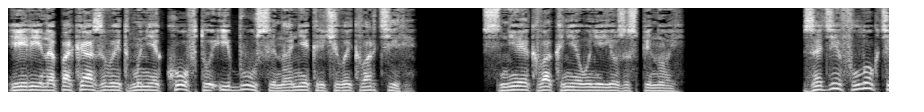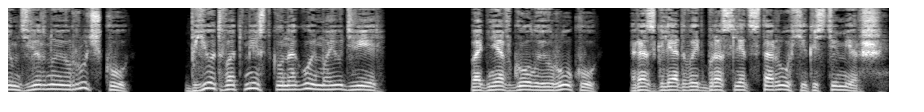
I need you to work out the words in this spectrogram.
Ирина показывает мне кофту и бусы на некричевой квартире. Снег в окне у нее за спиной. Задев локтем дверную ручку, бьет в отместку ногой мою дверь. Подняв голую руку, разглядывает браслет старухи-костюмерши.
